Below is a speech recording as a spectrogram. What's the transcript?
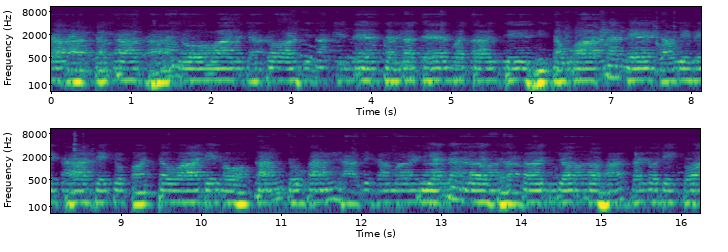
ลา กิเนจนะเทวตันติหิตวานะเนตวิวิทาเตจุปัตตวาดิโมกังสุขังนาสิกามายะนะเลสปัญโยมหะกโลดิกวา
